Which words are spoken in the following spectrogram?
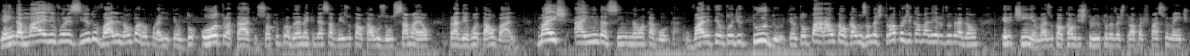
E ainda mais enfurecido, Vale não parou por aí, tentou outro ataque. Só que o problema é que dessa vez o Calcal usou o Samael para derrotar o Vale. Mas ainda assim não acabou, cara. O Vale tentou de tudo, tentou parar o Calcal usando as tropas de Cavaleiros do Dragão que ele tinha, mas o Calcal destruiu todas as tropas facilmente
